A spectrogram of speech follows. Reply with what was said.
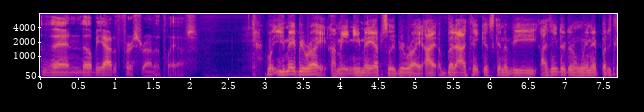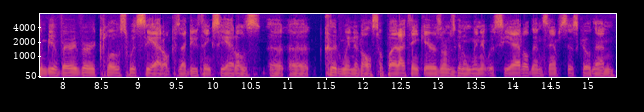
then they'll be out of the first round of the playoffs. Well, you may be right. I mean, you may absolutely be right. I, but I think it's going to be. I think they're going to win it, but it's going to be a very, very close with Seattle because I do think Seattle's uh, uh, could win it also. But I think Arizona's going to win it with Seattle, then San Francisco, then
